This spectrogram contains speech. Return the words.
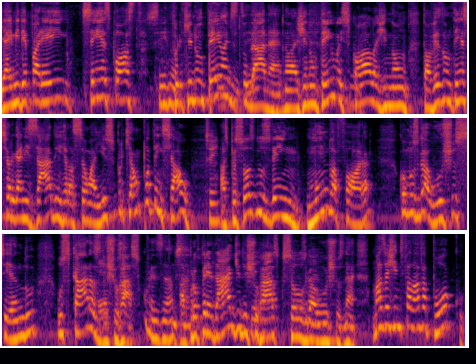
E aí me deparei sem resposta, Sim, não porque não tem onde estudar, né? Não, a gente não tem uma escola, a gente não, talvez não tenha se organizado em relação a isso, porque é um potencial. Sim. As pessoas nos veem mundo afora como os gaúchos sendo os caras é. do churrasco. Exato. A propriedade do churrasco são os gaúchos, né? Mas a gente falava pouco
